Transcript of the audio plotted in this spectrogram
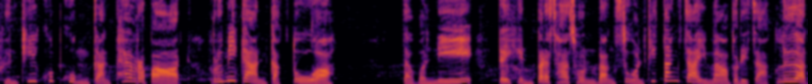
พื้นที่ควบคุมการแพร่ระบาด หรือมีการกักตัว แต่วันนี้ได้เห็นประชาชนบางส่วนที่ตั้งใจมาบริจาคเลือด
